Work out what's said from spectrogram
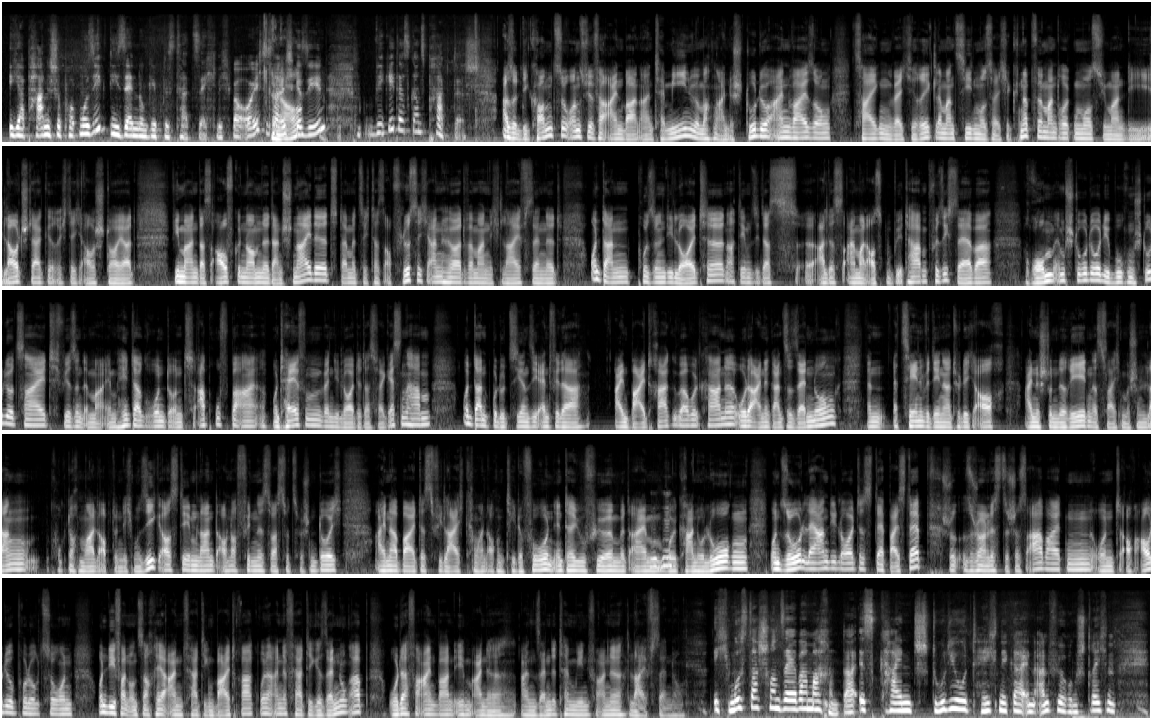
japanische Popmusik. Die Sendung gibt es tatsächlich bei euch, das genau. habe ich genau. gesehen. Wie geht das ganz praktisch? Also die kommen zu uns, wir vereinbaren einen Termin, wir machen eine Studioeinweisung, zeigen, welche Regler man ziehen muss, welche Knöpfe man drücken muss, wie man die Lautstärke richtig aussteuert, wie man das Aufgenommene dann schneidet, damit sich das auch flüssig anhört, wenn man nicht live sendet. Und dann puzzeln die Leute, nachdem sie das äh, alles einmal ausprobiert haben, für sich selber rum im Studio. Die buchen Studiozeit. Wir sind immer im Hintergrund und abrufbar und helfen, wenn die Leute das vergessen haben. Und dann produzieren sie entweder einen Beitrag über Vulkane oder eine ganze Sendung. Dann erzählen wir denen natürlich auch, eine Stunde reden ist vielleicht ein bisschen lang, guck doch mal, ob du nicht Musik aus dem Land auch noch findest, was du zwischendurch einarbeitest. Vielleicht kann man auch ein Telefoninterview führen mit einem mhm. Vulkanologen. Und so lernen die Leute Step by Step journalistisches Arbeiten und auch Audioproduktion und liefern uns nachher einen fertigen Beitrag oder eine fertige Sendung ab oder vereinbaren eben eine, einen Sendetermin für eine Live-Sendung. Ich muss das schon selber machen. Da ist kein Studiotechniker in Anführungsstrichen,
